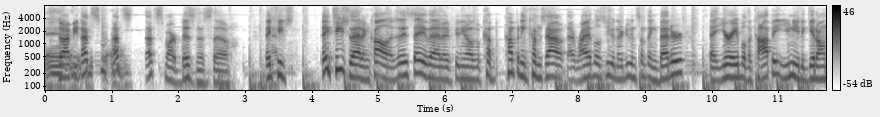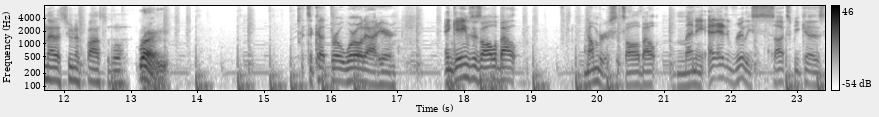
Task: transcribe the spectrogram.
and So I mean, that's that's that's smart business, though. They teach they teach that in college. They say that if you know if a co- company comes out that rivals you and they're doing something better that you're able to copy, you need to get on that as soon as possible. right. it's a cutthroat world out here and games is all about numbers it's all about money and it really sucks because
